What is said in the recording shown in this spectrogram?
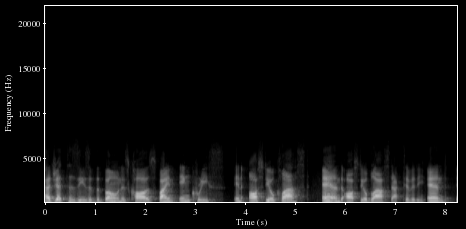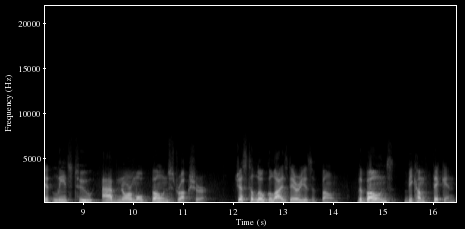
Paget disease of the bone is caused by an increase in osteoclast and osteoblast activity, and it leads to abnormal bone structure just to localized areas of bone. The bones become thickened,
